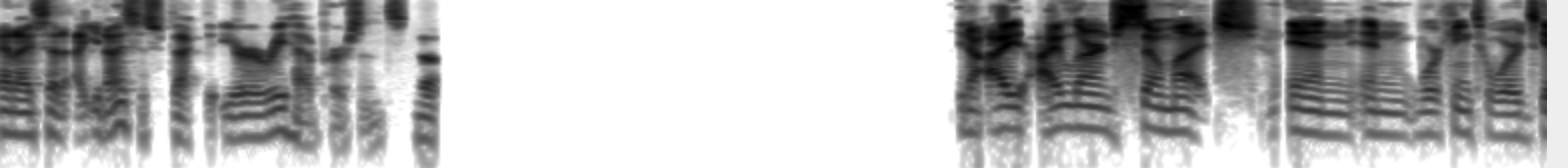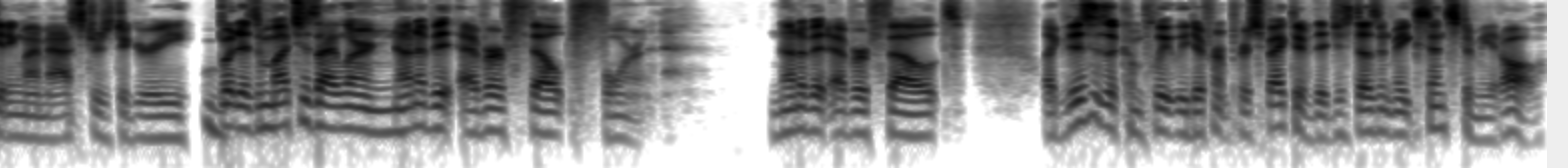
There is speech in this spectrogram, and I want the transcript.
and I said, you know, I suspect that you're a rehab person. So you know i i learned so much in in working towards getting my master's degree but as much as i learned none of it ever felt foreign. None of it ever felt like this is a completely different perspective that just doesn't make sense to me at all.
